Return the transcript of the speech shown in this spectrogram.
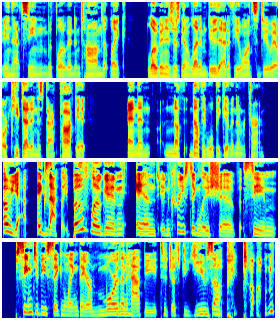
in that scene with Logan and Tom that like Logan is just going to let him do that if he wants to do it or keep that in his back pocket and then nothing nothing will be given in return. Oh yeah, exactly. Both Logan and increasingly Shiv seem seem to be signaling they are more than happy to just use up Tom,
